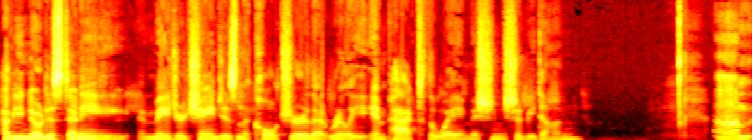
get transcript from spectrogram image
Have you noticed any major changes in the culture that really impact the way missions should be done? Um,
